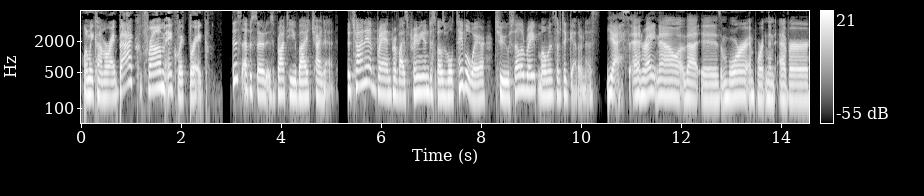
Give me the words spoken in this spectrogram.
when we come right back from a quick break. This episode is brought to you by Chinet. The Chinet brand provides premium disposable tableware to celebrate moments of togetherness. Yes, and right now that is more important than ever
